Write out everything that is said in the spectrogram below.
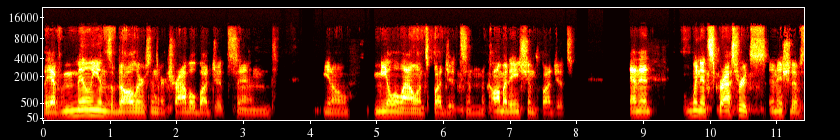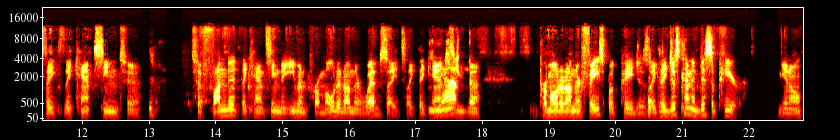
They have millions of dollars in their travel budgets, and you know meal allowance budgets and accommodations budgets. And then when it's grassroots initiatives they they can't seem to to fund it. They can't seem to even promote it on their websites. Like they can't Yep. seem to promote it on their facebook pages. Like they just kind of disappear you know?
